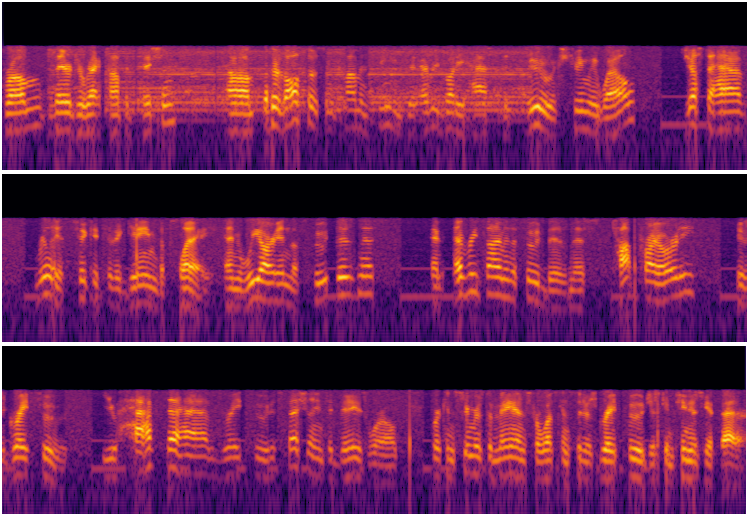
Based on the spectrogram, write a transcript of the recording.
from their direct competition. Um, but there's also some common themes that everybody has to do extremely well just to have really a ticket to the game to play. And we are in the food business, and every time in the food business, top priority is great food. You have to have great food, especially in today's world where consumers' demands for what's considered great food just continues to get better.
